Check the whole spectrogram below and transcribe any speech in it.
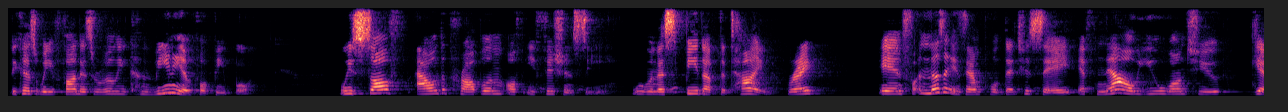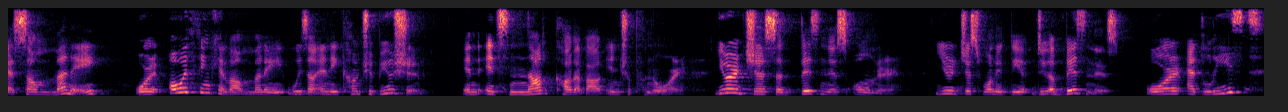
because we found it's really convenient for people. We solve out the problem of efficiency. We want to speed up the time, right? And for another example, that to say, if now you want to get some money or always thinking about money without any contribution, and it's not called about entrepreneur. You're just a business owner. You just want to do a business, or at least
